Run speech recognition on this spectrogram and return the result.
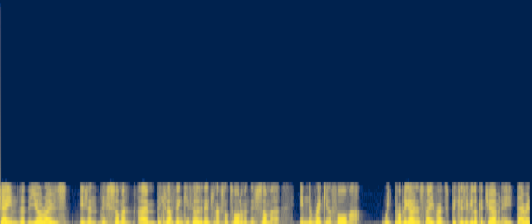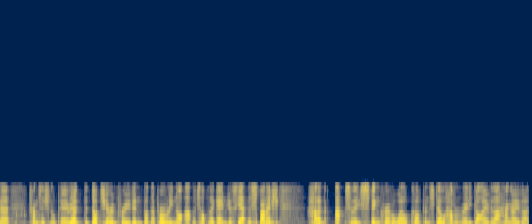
shame that the Euros isn't this summer, um, because I think if there was an international tournament this summer in the regular format, we'd probably go in as favourites. Because if you look at Germany, they're in a transitional period. Yep. The Dutch are improving, but they're probably not at the top of their game just yet. The Spanish had an absolute stinker of a World Cup and still haven't really got over that hangover.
